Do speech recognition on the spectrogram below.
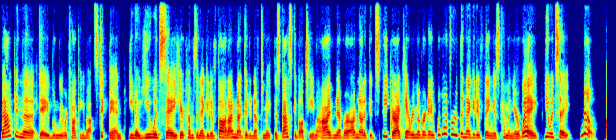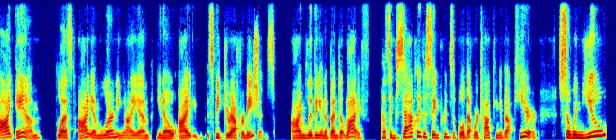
back in the day when we were talking about stickman, you know, you would say, here comes a negative thought. I'm not good enough to make this basketball team. I've never, I'm not a good speaker. I can't remember a day. Whatever the negative thing is coming your way, you would say, no, I am blessed. I am learning. I am, you know, I speak your affirmations. I'm living an abundant life. That's exactly the same principle that we're talking about here. So when you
